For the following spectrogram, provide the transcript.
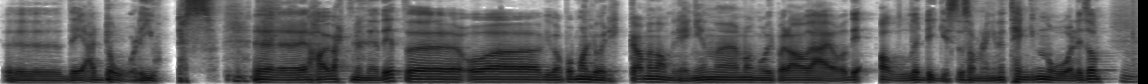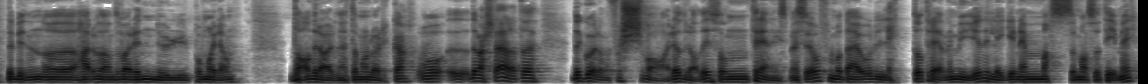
det er dårlig gjort Yes! Eh, jeg har jo vært med ned dit. Eh, og vi var på Mallorca med den andre gjengen eh, mange år på rad. Det er jo de aller diggeste samlingene. Tenk nå, liksom. Det begynner, her om dagen så var det null på morgenen. Da drar hun etter Mallorca. Og det verste er at det, det går an å forsvare å dra dit sånn treningsmessig òg. For det er jo lett å trene mye. De legger ned masse, masse timer.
